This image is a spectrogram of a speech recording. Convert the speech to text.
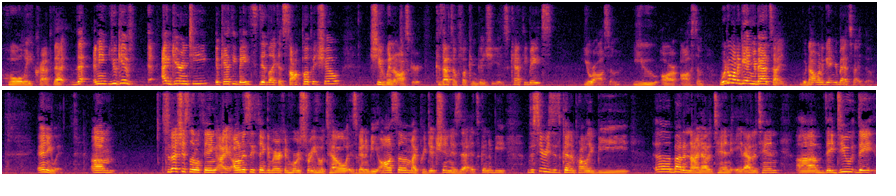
holy crap! That that I mean, you give. I guarantee if Kathy Bates did like a sock puppet show, she would win an Oscar because that's how fucking good she is. Kathy Bates, you are awesome. You are awesome. Wouldn't want to get in your bad side. Would not want to get in your bad side though. Anyway, um, so that's just a little thing. I honestly think American Horror Story Hotel is going to be awesome. My prediction is that it's going to be the series is going to probably be uh, about a 9 out of 10 8 out of 10 um, they do they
